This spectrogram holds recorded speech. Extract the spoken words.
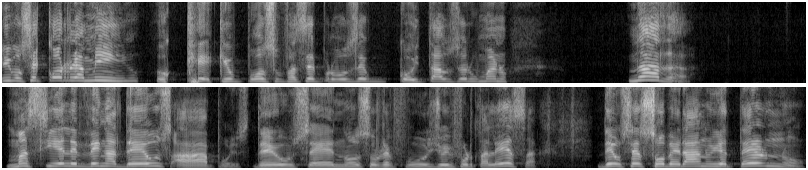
e você corre a mim, o que que eu posso fazer por você, um coitado ser humano? Nada. Mas se ele vem a Deus, ah, pois Deus é nosso refúgio e fortaleza. Deus é soberano e eterno.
